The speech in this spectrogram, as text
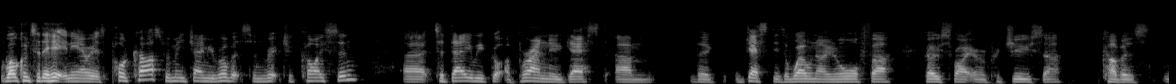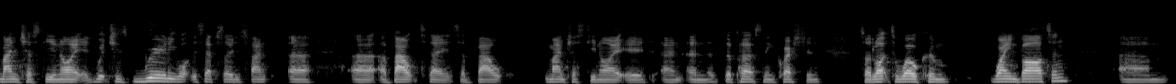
Welcome to the Hitting the Areas podcast with me, Jamie Roberts and Richard Kyson. Uh, today we've got a brand new guest. Um, the guest is a well-known author, ghostwriter, and producer. Covers Manchester United, which is really what this episode is fan- uh, uh, about today. It's about Manchester United and and the, the person in question. So I'd like to welcome Wayne Barton. Um,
